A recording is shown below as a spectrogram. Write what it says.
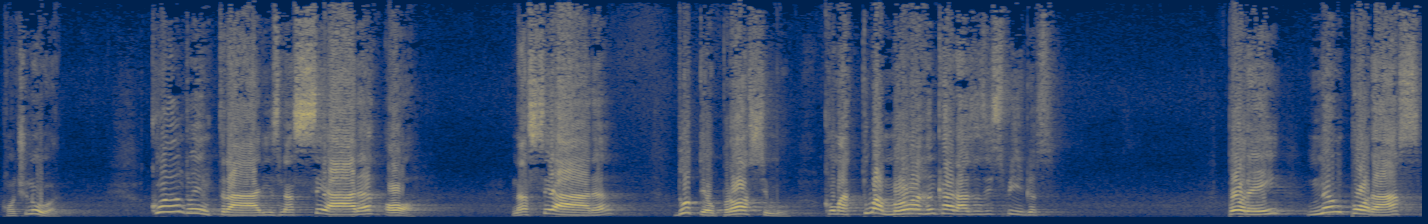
Continua. Quando entrares na seara, ó, na seara do teu próximo, com a tua mão arrancarás as espigas. Porém, não porás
